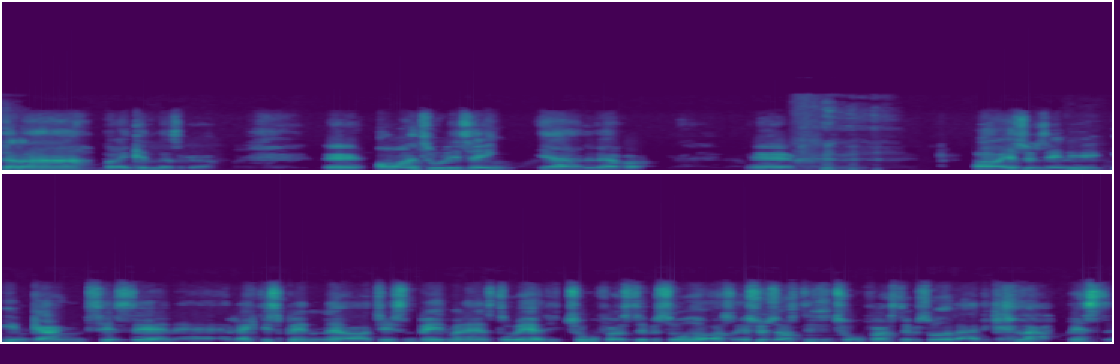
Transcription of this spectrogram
Tada! Hvordan kan det lade sig gøre? Øh, overnaturlige ting, ja, det er derfor. Øh, og jeg synes egentlig, indgangen til serien er, rigtig spændende, og Jason Bateman han instruerer de to første episoder også. Og jeg synes også, det er de to første episoder, der er de klart bedste.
